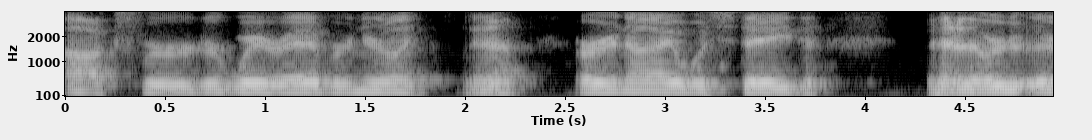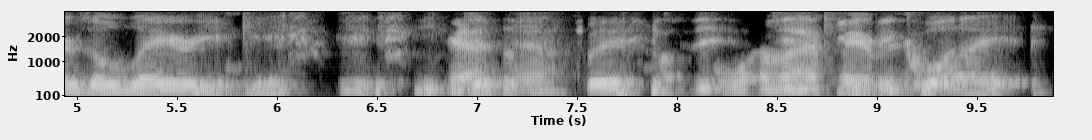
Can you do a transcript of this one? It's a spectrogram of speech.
Oxford or wherever, and you're like, yeah, or in Iowa State, there, there's old Larry again. yeah, yeah. But one of just keep favorites. it quiet.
